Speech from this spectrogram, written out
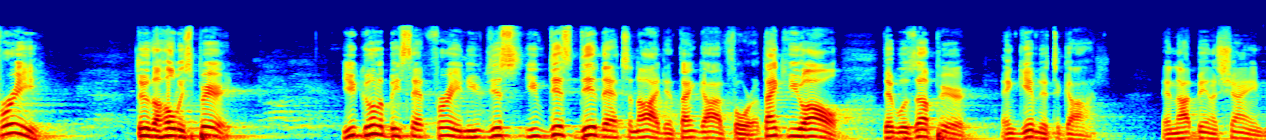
free through the Holy Spirit. You're going to be set free, and you just you just did that tonight, and thank God for it. Thank you all that was up here and giving it to God, and not being ashamed,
